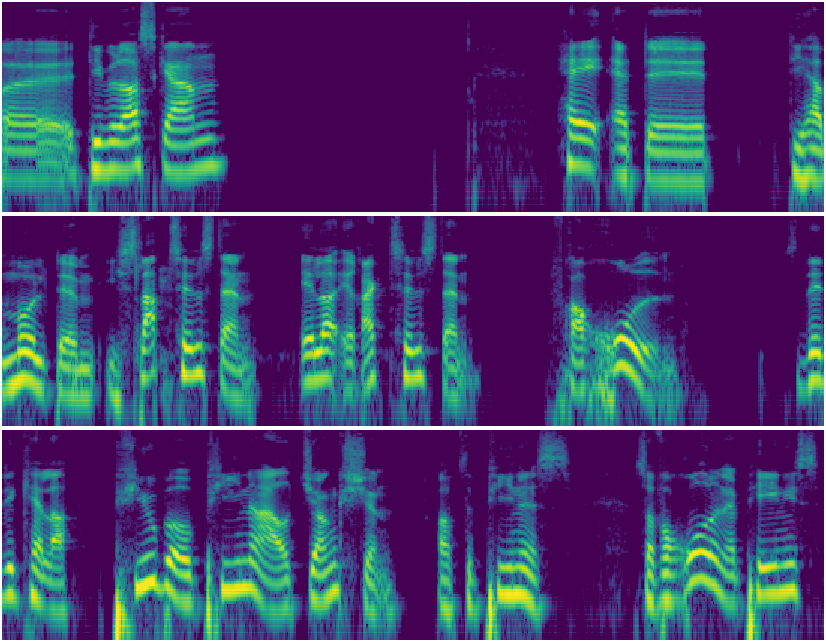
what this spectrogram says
Øh, de vil også gerne have, at øh, de har målt dem i slap tilstand eller erekt tilstand fra roden. Så det, de kalder pubopenile junction of the penis. Så fra roden af penis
